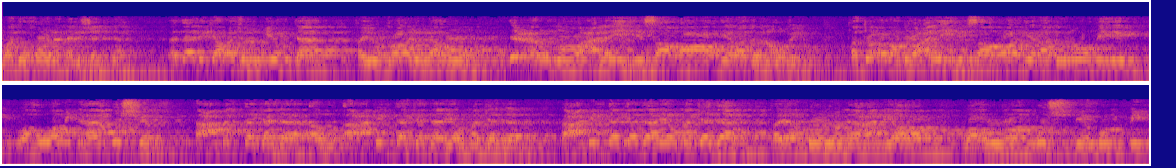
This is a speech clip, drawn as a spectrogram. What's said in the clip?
ودخولا الجنة. فذلك رجل يؤتى فيقال له اعرضوا عليه صغائر ذنوبه فتعرض عليه صغائر ذنوبه وهو منها مشفق. أعملت كذا أو أعملت كذا يوم كذا أعملت كذا يوم كذا فيقول نعم يا رب وهو مشفق من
